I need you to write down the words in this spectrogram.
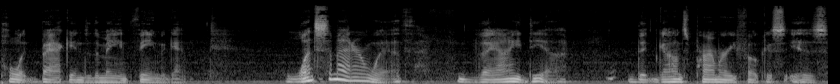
pull it back into the main theme again. What's the matter with the idea that God's primary focus is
